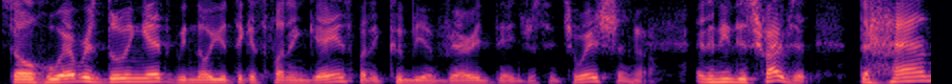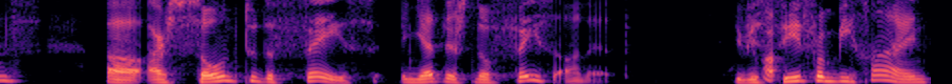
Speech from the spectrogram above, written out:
So whoever's doing it, we know you think it's fun and games, but it could be a very dangerous situation. Yeah. And then he describes it: the hands uh, are sewn to the face, and yet there's no face on it. If you see it from behind,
